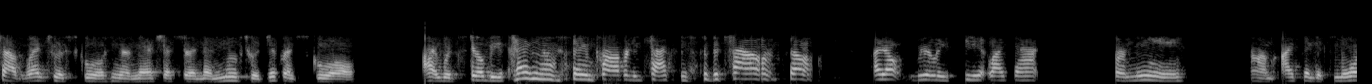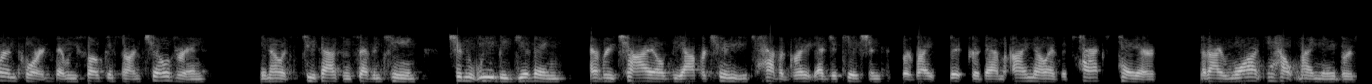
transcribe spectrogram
child went to a school here in Manchester and then moved to a different school, I would still be paying those same property taxes to the town. So I don't really see it like that. For me, um, I think it's more important that we focus on children. You know, it's 2017. Shouldn't we be giving every child the opportunity to have a great education that's the right fit for them? I know as a taxpayer that I want to help my neighbors'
